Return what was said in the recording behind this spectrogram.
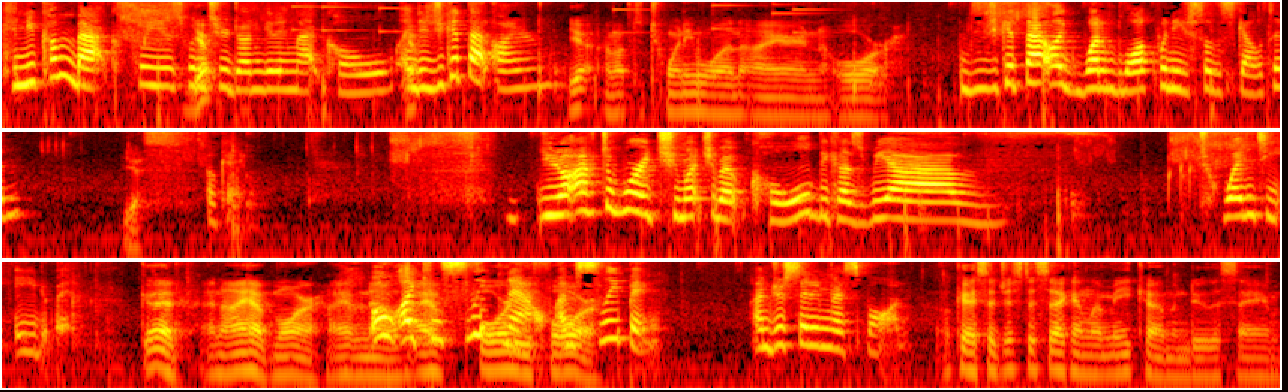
Can you come back, please, once Yep. you're done getting that coal? And did you get that iron? Yeah, I'm up to 21 iron ore. Did you get that like one block when you saw the skeleton? Yes. Okay. You don't have to worry too much about coal because we have 28 of it. Good. And I have more. I have oh, now. Oh, I can sleep 44. now. I'm sleeping. I'm just sitting my spawn. Okay, so just a second, let me come and do the same.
